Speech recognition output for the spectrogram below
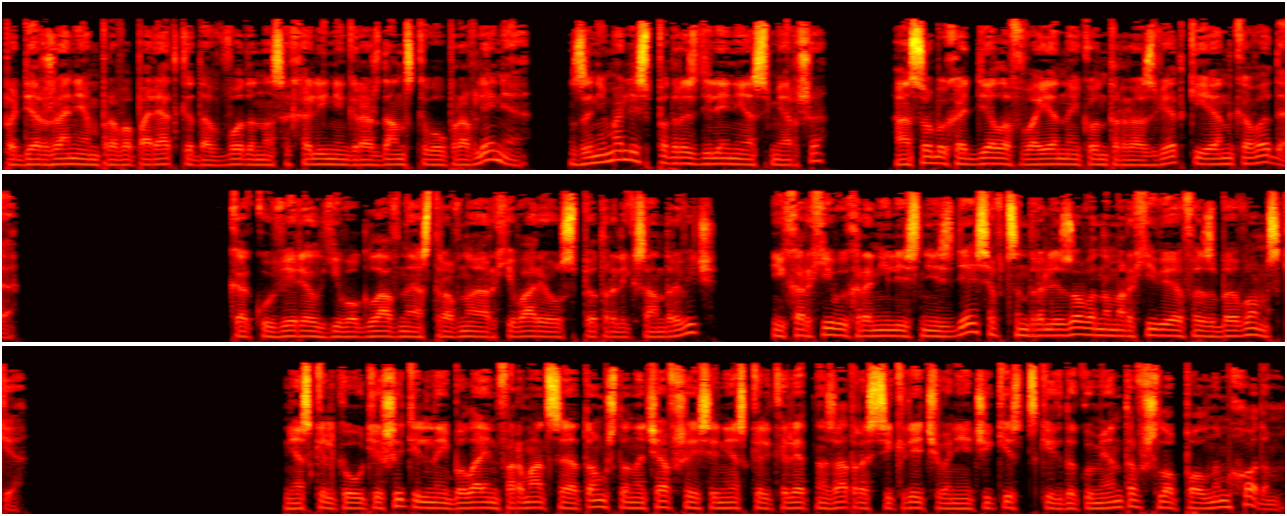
Поддержанием правопорядка до ввода на Сахалине гражданского управления занимались подразделения СМЕРШа, особых отделов военной контрразведки и НКВД. Как уверил его главный островной архивариус Петр Александрович, их архивы хранились не здесь, а в централизованном архиве ФСБ в Омске. Несколько утешительной была информация о том, что начавшееся несколько лет назад рассекречивание чекистских документов шло полным ходом,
